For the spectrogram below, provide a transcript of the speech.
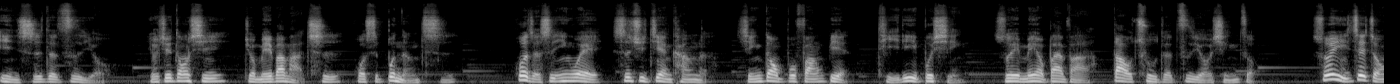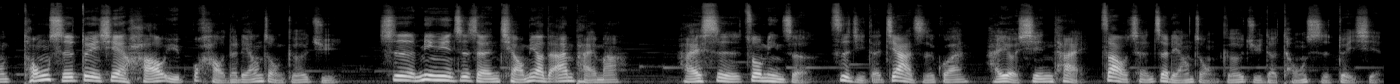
饮食的自由，有些东西就没办法吃，或是不能吃，或者是因为失去健康了，行动不方便，体力不行，所以没有办法到处的自由行走。所以这种同时兑现好与不好的两种格局，是命运之神巧妙的安排吗？还是作命者自己的价值观还有心态造成这两种格局的同时兑现？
